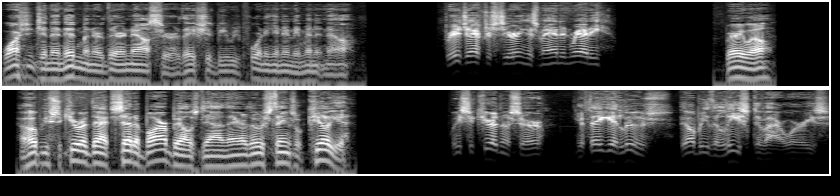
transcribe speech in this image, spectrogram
Washington and Edmund are there now, sir. They should be reporting in any minute now. Bridge after steering is manned and ready. Very well. I hope you secured that set of barbells down there. Those things will kill you. We secured them, sir. If they get loose, they'll be the least of our worries.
